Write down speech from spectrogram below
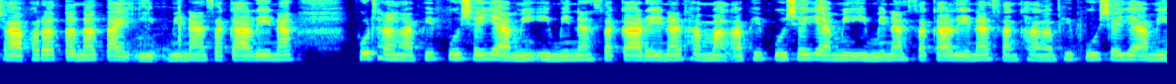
ชาพระรัตนตรัยอิมินาสการีนะพุทธังอภิปูชยามิอิมินาสการีนะธรรมังอภิปูชยามิอิมินาสการีนะสังฆังอภิปูชยามิ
